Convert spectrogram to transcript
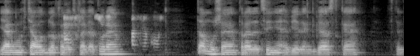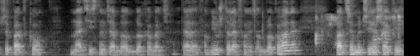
jakbym chciał odblokować klawiaturę. To muszę tradycyjnie F1 gwiazdkę w tym przypadku nacisnąć, aby odblokować telefon. Już telefon jest odblokowany. Patrzymy, czy jeszcze jakieś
